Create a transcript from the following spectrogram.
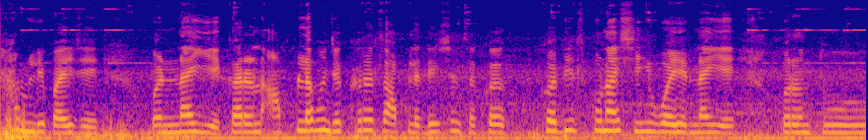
थांबली पाहिजे. पण नाही आहे कारण आपलं म्हणजे खरंच आपल्या देशाचं क कधीच कुणाशीही वैर नाही आहे परंतु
